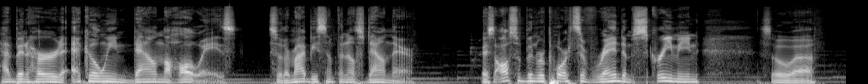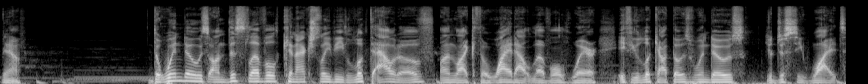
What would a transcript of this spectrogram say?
have been heard echoing down the hallways so there might be something else down there. There's also been reports of random screaming, so, uh, yeah. The windows on this level can actually be looked out of, unlike the whiteout level, where if you look out those windows, you'll just see white.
